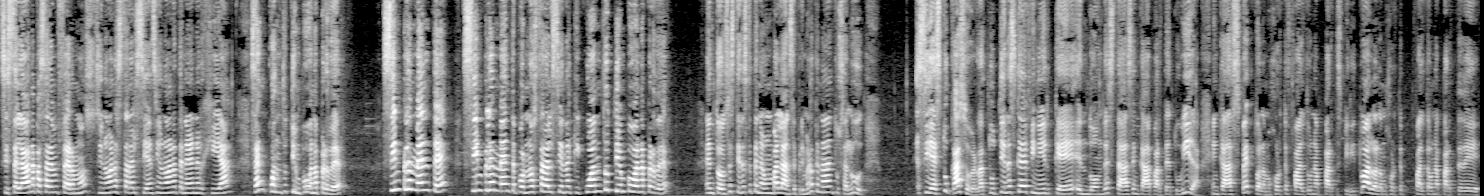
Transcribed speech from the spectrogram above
si se le van a pasar enfermos, si no van a estar al 100, si no van a tener energía, ¿saben cuánto tiempo van a perder? Simplemente, simplemente por no estar al 100 aquí, ¿cuánto tiempo van a perder? Entonces tienes que tener un balance, primero que nada en tu salud si es tu caso, ¿verdad? Tú tienes que definir qué, en dónde estás en cada parte de tu vida, en cada aspecto. A lo mejor te falta una parte espiritual, o a lo mejor te falta una parte de,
